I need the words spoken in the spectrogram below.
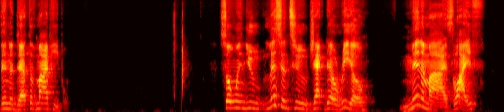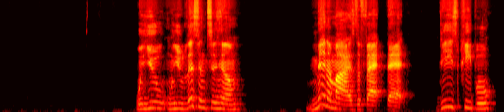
than the death of my people. So when you listen to Jack Del Rio minimize life, when you when you listen to him minimize the fact that these people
